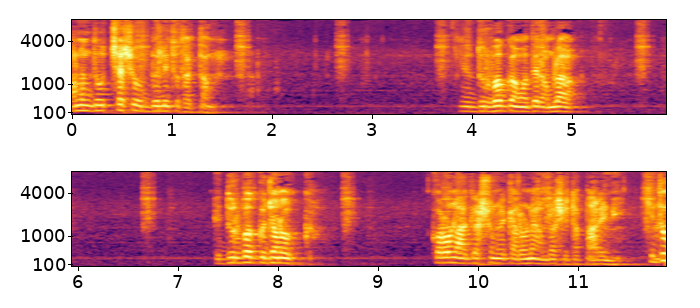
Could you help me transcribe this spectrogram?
আনন্দ, উচ্ছ্বাসে উদ্বেলিত থাকতাম। কিন্তু দুর্ভাগ্য আমাদের, আমরা এই দুর্ভাগ্যজনক করোনা আগ্রাসনের কারণে আমরা সেটা পারিনি। কিন্তু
